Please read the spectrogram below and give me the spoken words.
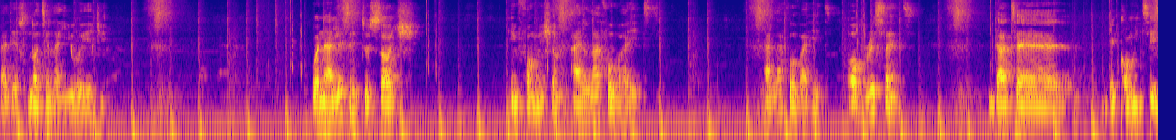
That there's nothing like UAG. When I listen to such information, I laugh over it. I laugh over it. Of recent, that uh, the committee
